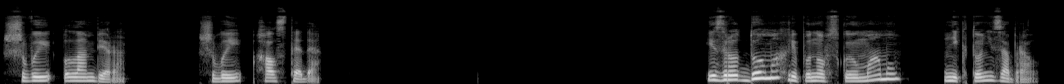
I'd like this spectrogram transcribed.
швы ламбера, швы Халстеда. Из роддома Хрипуновскую маму никто не забрал.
